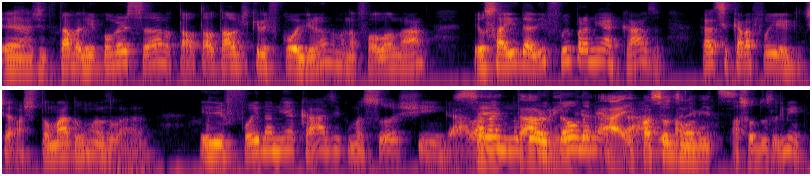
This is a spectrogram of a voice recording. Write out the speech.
é, a gente tava ali conversando, tal, tal, tal. Vi que ele ficou olhando, mas não falou nada. Eu saí dali, fui pra minha casa. Cara, esse cara foi, ele tinha acho, tomado umas lá. Ele foi na minha casa e começou a xingar lá Cê no tá portão da minha Aí casa. passou e dos falou- limites. Passou dos limites.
